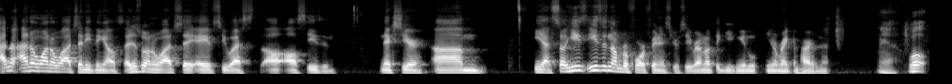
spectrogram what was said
I don't I don't want to watch anything else. I just want to watch the AFC West all, all season next year. Um, yeah, so he's he's a number four fantasy receiver. I don't think you can you know rank him higher than that. Yeah. Well,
